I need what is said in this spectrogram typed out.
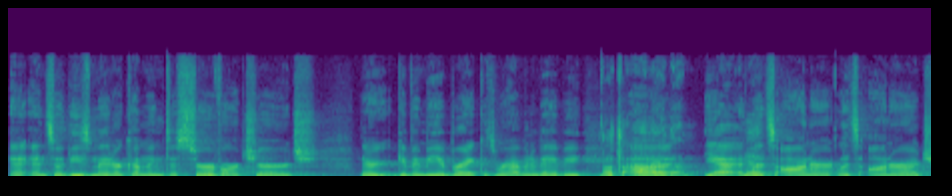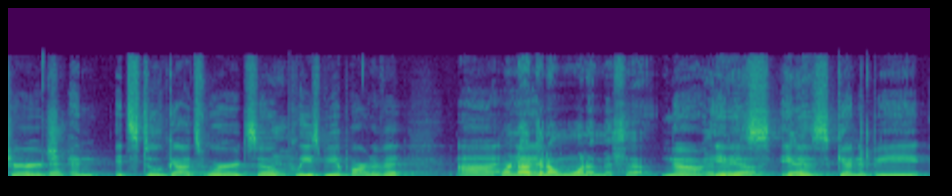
and, and so these men are coming to serve our church. They're giving me a break because we're having a baby. Let's honor Uh, them. Yeah, and Yeah. let's honor let's honor our church, Yeah. and it's still God's word. So please be a part of it. Uh, We're not gonna want to miss out. no, it is. reality. It Yeah. is going to be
